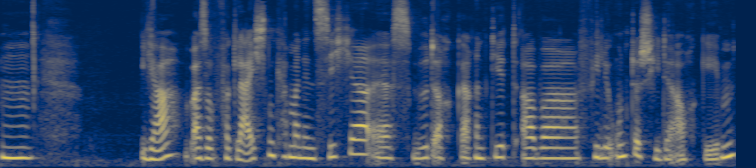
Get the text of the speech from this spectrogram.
Mhm. Ja, also vergleichen kann man den sicher. Es wird auch garantiert aber viele Unterschiede auch geben.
